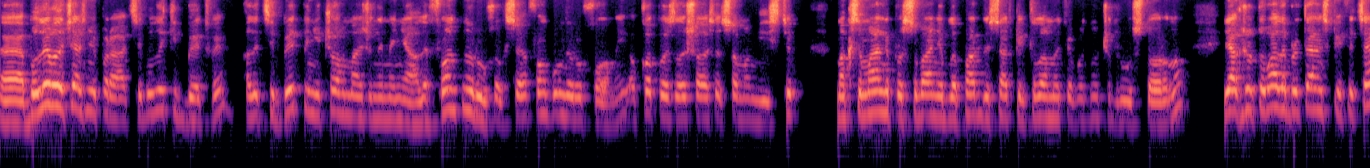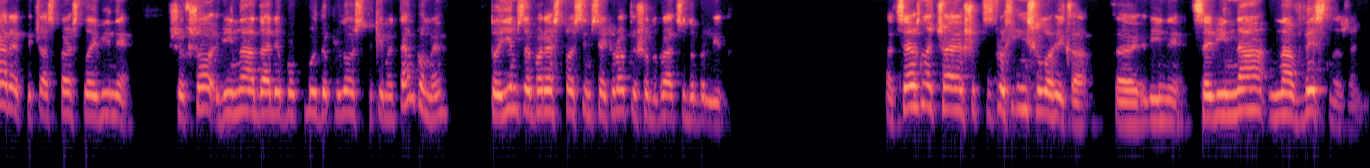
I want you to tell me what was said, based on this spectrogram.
Е, були величезні операції, були великі битви, але ці битви нічого майже не міняли. Фронт не рухався, фронт був нерухомий, окопи залишалися в самому місті. Максимальне просування було пару десятків кілометрів в одну чи другу сторону. Як жартували британські офіцери під час першої війни, що якщо війна далі буде продовжуватися такими темпами, то їм забере 170 років, щоб добратися до Берліна. А це означає, що це трохи інша логіка е, війни. Це війна на виснаження.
